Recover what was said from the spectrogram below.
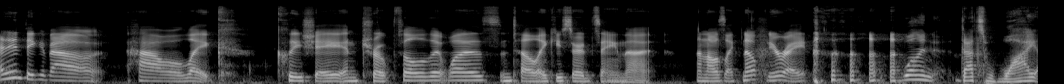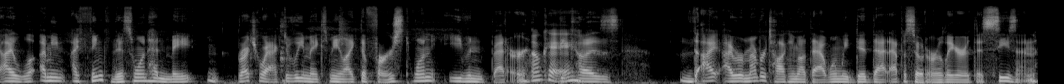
I didn't think about how like cliche and trope filled it was until like you started saying that. And I was like, nope, you're right. well, and that's why I lo- I mean, I think this one had made retroactively makes me like the first one even better. Okay. Because I, I remember talking about that when we did that episode earlier this season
